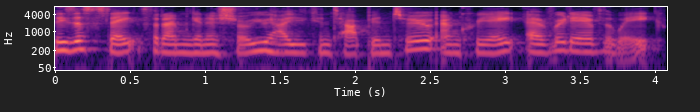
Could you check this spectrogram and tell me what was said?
these are states that I'm going to show you how you can tap into and create every day of the week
